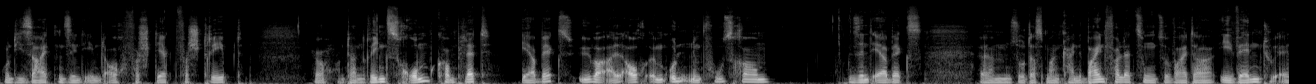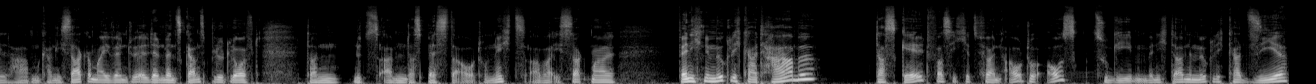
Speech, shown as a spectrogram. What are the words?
Und die Seiten sind eben auch verstärkt verstrebt. Ja, und dann ringsrum komplett Airbags, überall, auch im, unten im Fußraum sind Airbags, ähm, so dass man keine Beinverletzungen und so weiter eventuell haben kann. Ich sage immer eventuell, denn wenn es ganz blöd läuft, dann nützt einem das beste Auto nichts. Aber ich sag mal, wenn ich eine Möglichkeit habe, das Geld, was ich jetzt für ein Auto auszugeben, wenn ich da eine Möglichkeit sehe,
